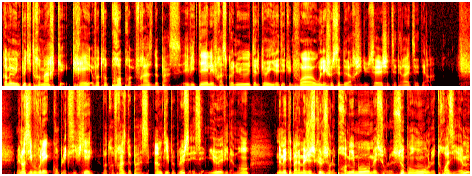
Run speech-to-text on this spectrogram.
quand même une petite remarque, créez votre propre phrase de passe. Évitez les phrases connues telles que Il était une fois ou les chaussettes de l'archiduchesse, etc., etc. Maintenant, si vous voulez complexifier votre phrase de passe un petit peu plus, et c'est mieux évidemment, ne mettez pas la majuscule sur le premier mot, mais sur le second ou le troisième.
